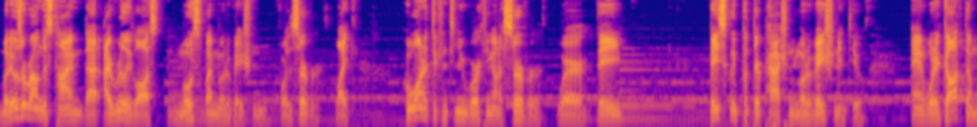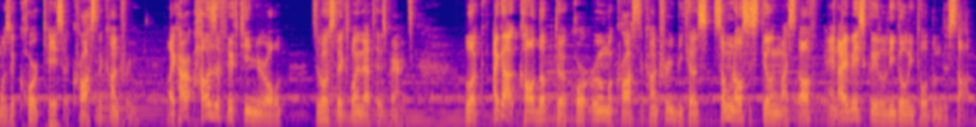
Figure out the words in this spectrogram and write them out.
But it was around this time that I really lost most of my motivation for the server. Like who wanted to continue working on a server where they basically put their passion and motivation into and what it got them was a court case across the country. Like how, how is a 15 year old supposed to explain that to his parents. Look, I got called up to a courtroom across the country because someone else is stealing my stuff and I basically legally told them to stop.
